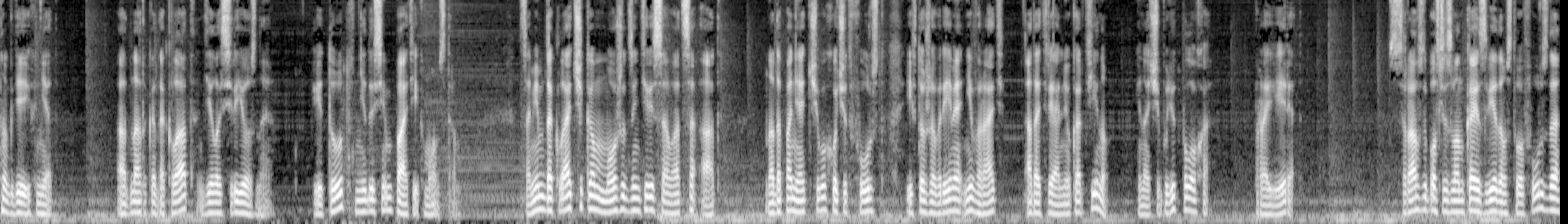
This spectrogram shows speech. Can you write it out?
но где их нет? Однако доклад — дело серьезное. И тут не до симпатий к монстрам. Самим докладчиком может заинтересоваться ад. Надо понять, чего хочет Фурст, и в то же время не врать, а дать реальную картину, иначе будет плохо. Проверят. Сразу после звонка из ведомства Фурзда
